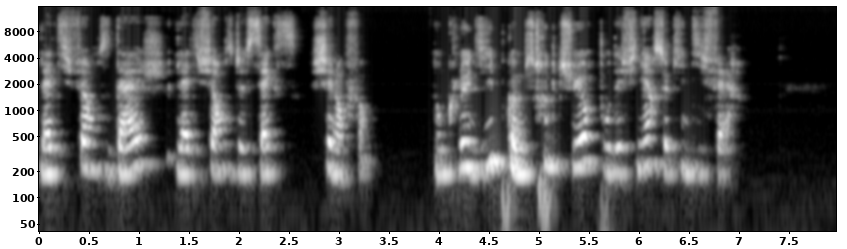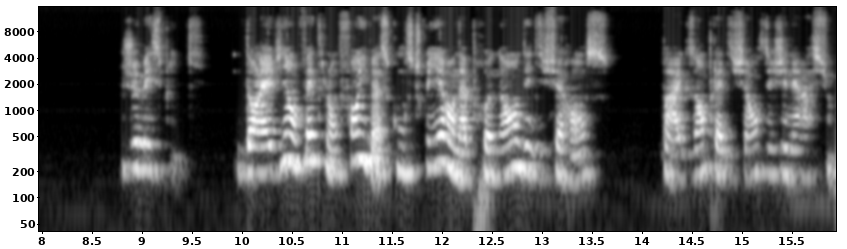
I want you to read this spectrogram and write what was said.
la différence d'âge, la différence de sexe chez l'enfant. Donc le DIP comme structure pour définir ce qui diffère. Je m'explique. Dans la vie, en fait, l'enfant, il va se construire en apprenant des différences. Par exemple, la différence des générations.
